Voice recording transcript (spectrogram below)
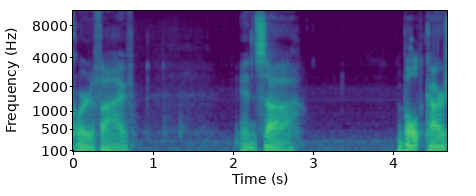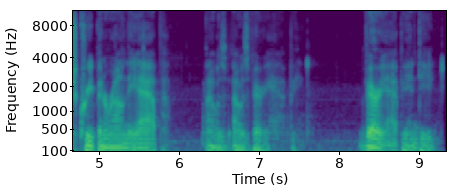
quarter to five and saw bolt cars creeping around the app, I was I was very happy, very happy indeed.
